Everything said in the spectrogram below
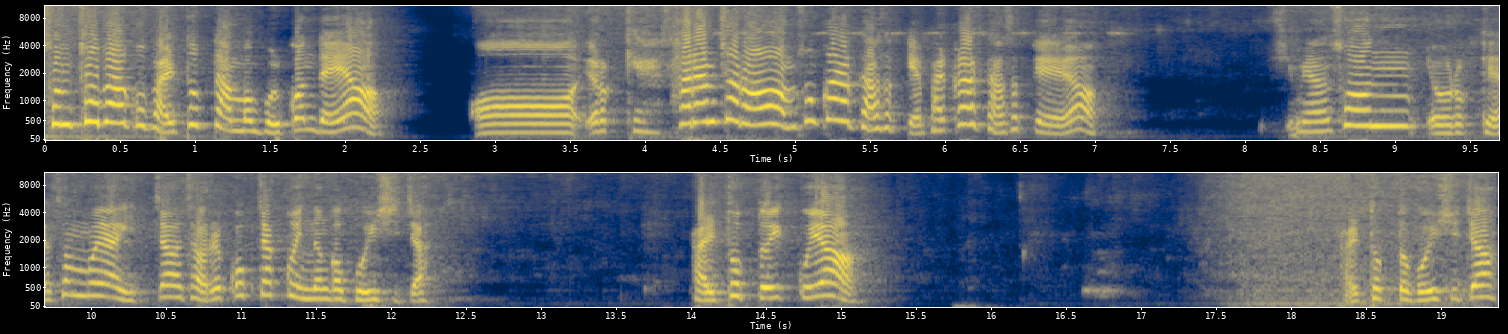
손톱하고 발톱도 한번 볼 건데요. 어, 이렇게 사람처럼 손가락 다섯 개, 발가락 다섯 개예요. 보시면 손 이렇게 손 모양 있죠? 저를 꼭 잡고 있는 거 보이시죠? 발톱도 있고요. 발톱도 보이시죠?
